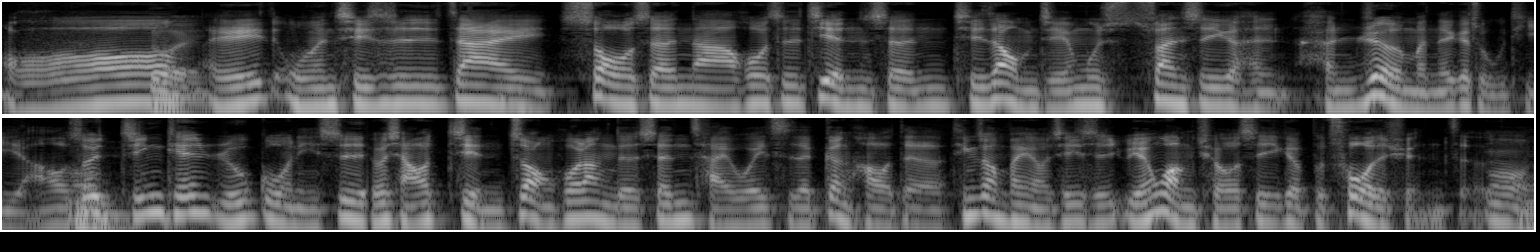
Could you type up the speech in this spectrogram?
哦，对，哎，我们其实，在瘦身啊，或是健身，其实，在我们节目算是一个很。很很热门的一个主题，然后所以今天如果你是有想要减重或让你的身材维持的更好的听众朋友，其实圆网球是一个不错的选择。哦，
